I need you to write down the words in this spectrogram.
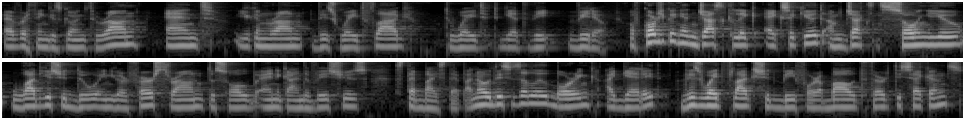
everything is going to run and you can run this wait flag to wait to get the video. Of course, you can just click execute. I'm just showing you what you should do in your first round to solve any kind of issues step by step. I know this is a little boring, I get it. This wait flag should be for about 30 seconds.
